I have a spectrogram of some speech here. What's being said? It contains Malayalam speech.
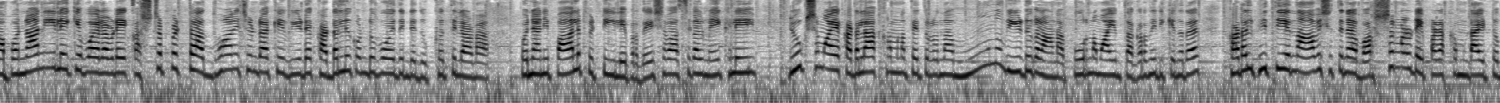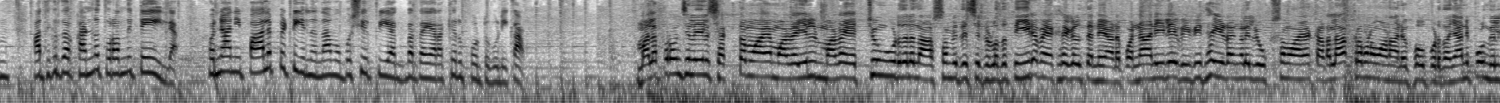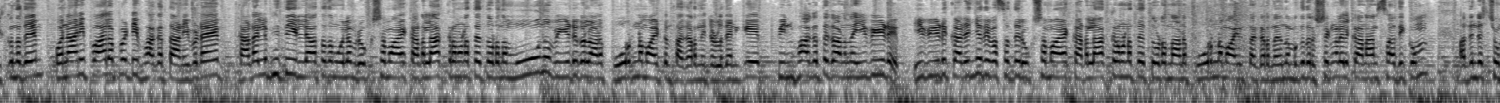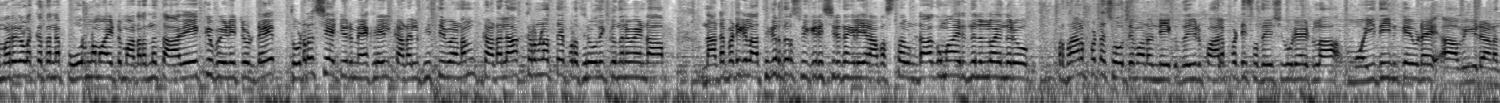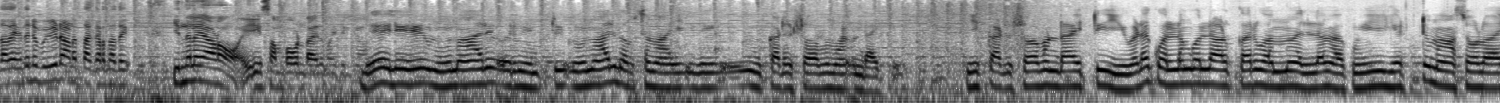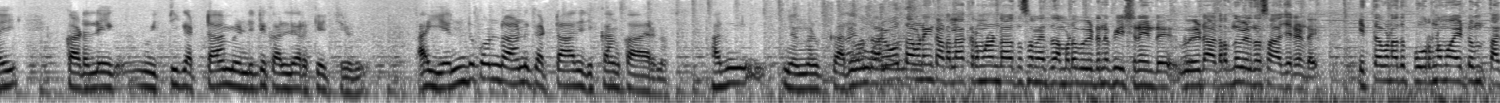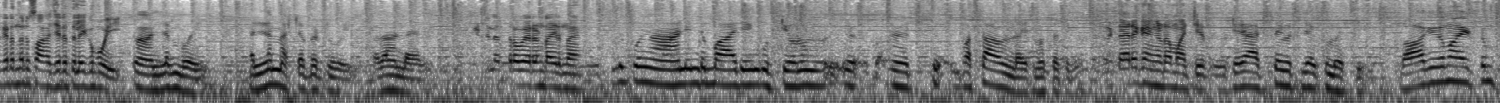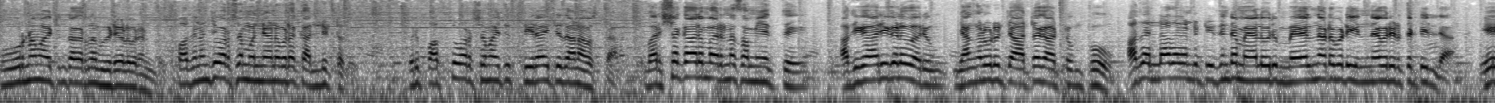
ആ പൊന്നാനിയിലേക്ക് പോയാൽ അവിടെ കഷ്ടപ്പെട്ട് അധ്വാനിച്ചുണ്ടാക്കിയ വീട് കടലിൽ കൊണ്ടുപോയതിന്റെ ദുഃഖത്തിലാണ് പൊന്നാനി പാലപ്പെട്ടിയിലെ പ്രദേശവാസികൾ. മേഖലയിൽ രൂക്ഷമായ കടലാക്രമണത്തെ തുടർന്ന് മൂന്ന് വീടുകളാണ് പൂർണമായും തകർന്നിരിക്കുന്നത്. കടൽ ഭിത്തി എന്ന ആവശ്യത്തിന് വർഷങ്ങളുടെ പഴക്കമുണ്ടായിട്ടും അധികൃതർ കണ്ണു തുറന്നിട്ടേയില്ല. പൊന്നാനി പാലപ്പെട്ടിയിൽ നിന്ന് മുബഷീർ പി അക്ബർ തയ്യാറാക്കിയ റിപ്പോർട്ട് കൂടി കാണാം. മലപ്പുറം ജില്ലയിൽ ശക്തമായ മഴയിൽ മഴ ഏറ്റവും കൂടുതൽ നാശം വിധിച്ചിട്ടുള്ളത് തീരമേഖലകൾ തന്നെയാണ്. പൊന്നാനിയിലെ വിവിധ ഇടങ്ങളിൽ രൂക്ഷമായ കടലാക്രമണമാണ് അനുഭവപ്പെടുന്നത്. ഞാനിപ്പോൾ നിൽക്കുന്നത് പൊന്നാനി പാലപ്പെട്ടി ഭാഗത്താണ്. ഇവിടെ കടൽ ഭിത്തി ഇല്ലാത്തത് മൂലം രൂക്ഷമായ കടലാക്രമണത്തെ തുടർന്ന് മൂന്ന് വീടുകളാണ് പൂർണമായിട്ടും തകർന്നിട്ടുള്ളത്. എനിക്ക് പിൻഭാഗത്ത് കാണുന്ന ഈ വീട് ഈ വീട് കഴിഞ്ഞ ദിവസത്തെ രൂക്ഷമായ കടലാക്രമണത്തെ തുടർന്നാണ് പൂർണമായും തകർന്നത്. നമുക്ക് ദൃശ്യങ്ങളിൽ കാണാൻ സാധിക്കും. അതിന്റെ ചുമരുകളൊക്കെ തന്നെ പൂർണമായിട്ടും അടർന്ന് താഴേക്ക് വീണിട്ടുണ്ട്. തുടർച്ചയായിട്ട് ഒരു മേഖലയിൽ കടൽ ഭിത്തി വേണം. കടലാക്രമണത്തെ പ്രതിരോധിക്കുന്നതിന് വേണ്ട നടപടികൾ അധികൃതർ സ്വീകരിച്ചിരുന്നെങ്കിൽ ഈ അവസ്ഥ ഉണ്ടാകുമായിരുന്നില്ലല്ലോ എന്നൊരു പ്രധാനപ്പെട്ട ചോദ്യമാണ് ഉന്നയിക്കുന്നത്. ഈ ഒരു പാലപ്പട്ടി സ്വദേശി കൂടിയായിട്ടുള്ള മൊയ്തീൻകയുടെ വീടാണത്. അദ്ദേഹത്തിന്റെ വീടാണ് തകർന്നത്. ഇന്നലെയാണോ ഈ സംഭവം ഉണ്ടായത്? ഇതിൽ മൂന്നാൽ ഒരു മിനിറ്റ് മൂന്നാൽ ദിവസമായി ഇത് കടൽക്ഷോഭം ഉണ്ടായിട്ട്. ഈ കടൽക്ഷോഭം ഉണ്ടായിട്ട് ഇവിടെ കൊല്ലം കൊല്ലം ആൾക്കാർ വന്ന് എല്ലാം നടക്കും. ഈ എട്ട് മാസങ്ങളായി കടലിൽ വിറ്റി കെട്ടാൻ വേണ്ടിയിട്ട് കല്ലിറക്കി വെച്ചിരുന്നു. അത് എന്തുകൊണ്ടാണ് കെട്ടാതിരിക്കാൻ കാരണം? അത് ഞങ്ങൾക്ക് അതുകൊണ്ട് ഓരോ തവണയും കടലാക്രമണം ഉണ്ടാകുന്ന സമയത്ത് നമ്മുടെ വീടിന് ഭീഷണിയുണ്ട് വീട് അടർന്നു വീഴുന്ന സാഹചര്യമുണ്ട്. ഇത്തവണ അത് പൂർണമായിട്ടും തകരുന്ന ഒരു സാഹചര്യത്തിലേക്ക് പോയി. ആ എല്ലാം പോയി. എല്ലാം നഷ്ടപ്പെട്ടു പോയി. അതാണ് വീട്ടിൽ എത്ര പേരുണ്ടായിരുന്നേ? ഞാനെന്റെ ഭാര്യയും കുട്ടികളും എട്ട് പത്താളുണ്ടായിരുന്നു മൊത്തത്തിൽ വീട്ടുകാരൊക്കെ എങ്ങടാ മാറ്റിയത്? വീട്ടിലെ അടുത്ത വീട്ടിലേക്ക് മാറ്റി. ഭാഗികമായിട്ടും പൂർണമായിട്ടും തകർന്ന വീടുകൾ ഇവിടെ ഉണ്ട് പതിനഞ്ച് വർഷം മുന്നെയാണ് ഇവിടെ കല്ലിട്ടത്. ഒരു പത്ത് വർഷമായിട്ട് സ്ഥിരമായിട്ട് ഇതാണ് അവസ്ഥ. വർഷക്കാലം വരുന്ന സമയത്ത് അധികാരികൾ വരും ഞങ്ങളോട് ടാറ്റ കാട്ടും പോവും. അതല്ലാതെ കണ്ടിട്ട് ഇതിന്റെ മേലെ ഒരു മേൽ നടപടി എടുത്തിട്ടില്ല.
